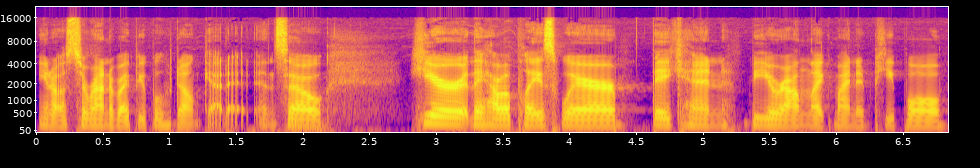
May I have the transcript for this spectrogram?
you know surrounded by people who don't get it. And so mm-hmm. here they have a place where they can be around like-minded people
